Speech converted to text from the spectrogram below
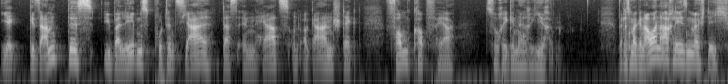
ihr gesamtes Überlebenspotenzial, das in Herz und Organen steckt, vom Kopf her zu regenerieren. Wer das mal genauer nachlesen möchte, ich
